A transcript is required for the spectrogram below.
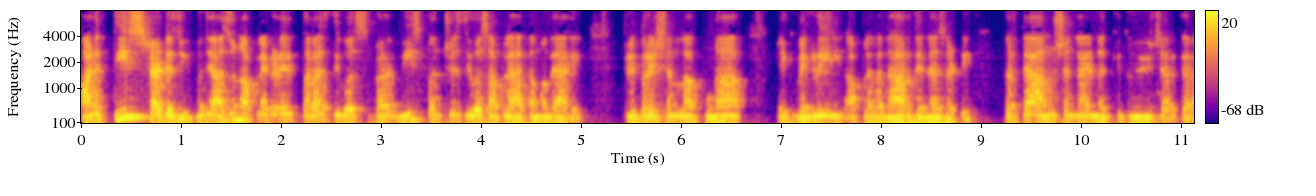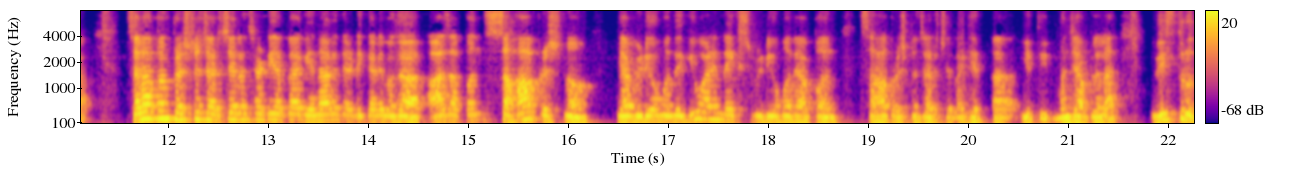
आणि ती स्ट्रॅटेजी म्हणजे अजून आपल्याकडे बराच दिवस वीस पंचवीस दिवस आपल्या हातामध्ये आहे. प्रिपरेशनला पुन्हा एक वेगळी आपल्याला धार देण्यासाठी तर त्या अनुषंगाने नक्की तुम्ही विचार करा. चला आपण प्रश्न चर्चेसाठी आता घेणार त्या ठिकाणी बघा आज आपण सहा प्रश्न या व्हिडिओमध्ये घेऊ आणि नेक्स्ट व्हिडिओमध्ये आपण सहा प्रश्न चर्चेला घेता येतील. म्हणजे आपल्याला विस्तृत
